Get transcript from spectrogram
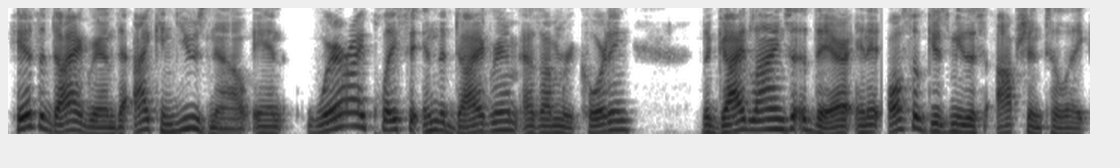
here's a diagram that I can use now and where I place it in the diagram as I'm recording, the guidelines are there and it also gives me this option to like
